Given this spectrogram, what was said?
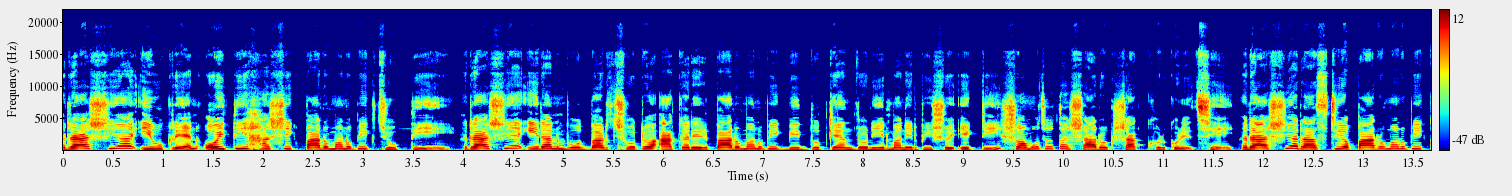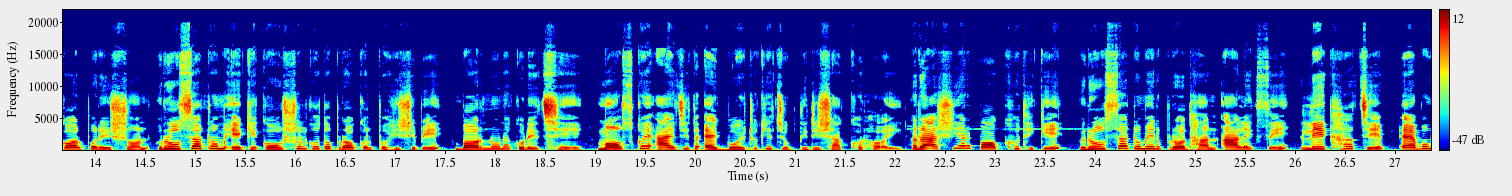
রাশিয়া, ইউক্রেন ঐতিহাসিক পারমাণবিক চুক্তি। রাশিয়া, ইরান বুধবার ছোট আকারের পারমাণবিক বিদ্যুৎ কেন্দ্র নির্মাণের বিষয়ে একটি সমঝোতা স্মারক স্বাক্ষর করেছে। রাশিয়া রাষ্ট্রীয় পারমাণবিক কর্পোরেশন রুসাটম একে কৌশলগত প্রকল্প হিসেবে বর্ণনা করেছে। মস্কোয় আয়োজিত এক বৈঠকে চুক্তিটি স্বাক্ষর হয়। রাশিয়ার পক্ষ থেকে রুসাটমের প্রধান আলেক্সে লেখাচেপ এবং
